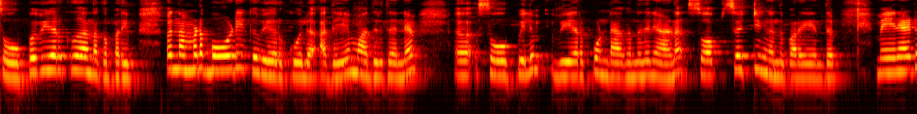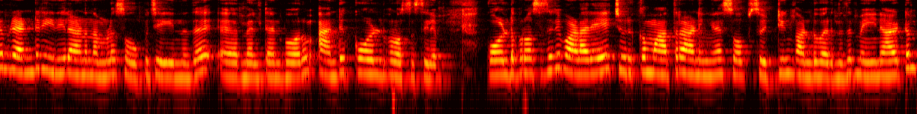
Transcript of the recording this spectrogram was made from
സോപ്പ് വിയർക്കുക എന്നൊക്കെ പറയും. അപ്പം നമ്മുടെ ബോഡിയൊക്കെ വിയർക്കൂല? അതേമാതിരി തന്നെ സോപ്പിലും വിയർപ്പുണ്ടാകുന്നതിനാണ് സോപ്പ് സ്വെറ്റിംഗ് എന്ന് പറയുന്നത്. മെയിനായിട്ടും രണ്ട് രീതിയിലാണ് നമ്മൾ സോപ്പ് ചെയ്യുന്നത് melt and pour and cold പ്രോസസ്സിലും കോൾഡ് പ്രോസസ്സിൽ വളരെ ചുരുക്കം മാത്രമാണ് ഇങ്ങനെ സോപ്പ് സ്വെറ്റിംഗ് കണ്ടുവരുന്നത് മെയിനായിട്ടും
